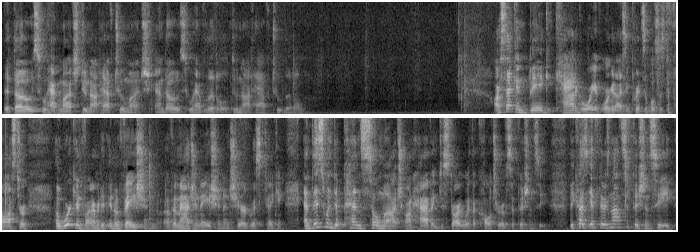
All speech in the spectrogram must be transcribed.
that those who have much do not have too much, and those who have little do not have too little. Our second big category of organizing principles is to foster a work environment of innovation, of imagination, and shared risk taking. And this one depends so much on having to start with a culture of sufficiency. Because if there's not sufficiency,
